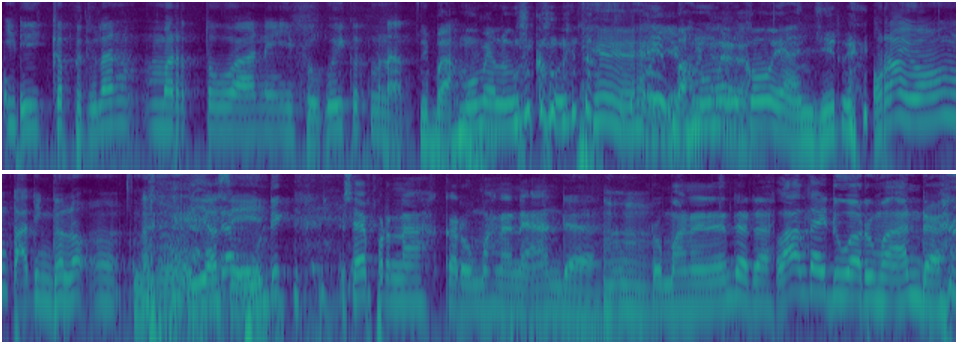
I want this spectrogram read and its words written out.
eh, kebetulan mertuane ibuku ikut menantu. di bahmu melungku itu. bahmu melungku ya anjir. Orang yang tak tinggal loh. iya Anda sih. mudik, saya pernah ke rumah nenek Anda. Rumah nenek Anda ada lantai dua rumah Anda.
